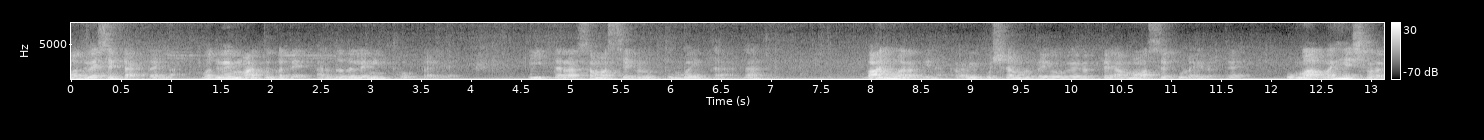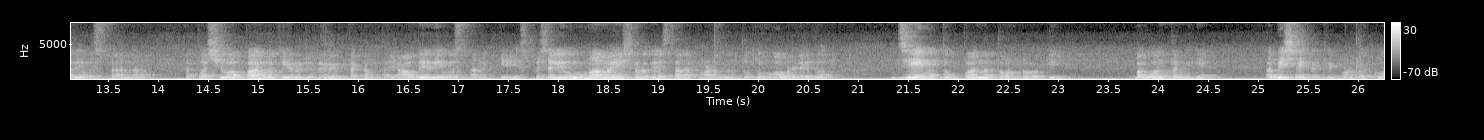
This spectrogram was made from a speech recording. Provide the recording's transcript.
ಮದುವೆ ಸೆಟ್ ಆಗ್ತಾ ಇಲ್ಲ, ಮದುವೆ ಮಾತುಕತೆ ಅರ್ಧದಲ್ಲೇ ನಿಂತು ಹೋಗ್ತಾ ಇದೆ, ಈ ಥರ ಸಮಸ್ಯೆಗಳು ತುಂಬ ಇದ್ದಾಗ ಭಾನುವಾರ ದಿನ. ರವಿ ಪುಷ್ಯಾಮೃತ ಯೋಗ ಇರುತ್ತೆ, ಅಮಾವಾಸ್ಯೆ ಕೂಡ ಇರುತ್ತೆ. ಉಮಾಮಹೇಶ್ವರ ದೇವಸ್ಥಾನ ಅಥವಾ ಶಿವಪಾರ್ವತಿಯರ ಜೊತೆಲಿರ್ತಕ್ಕಂಥ ಯಾವುದೇ ದೇವಸ್ಥಾನಕ್ಕೆ ಎಸ್ಪೆಷಲಿ ಉಮಾಮಹೇಶ್ವರ ದೇವಸ್ಥಾನಕ್ಕೆ ಮಾಡೋದಂತೂ ತುಂಬ ಒಳ್ಳೆಯದು ಜೇನುತುಪ್ಪನ ತೊಗೊಂಡೋಗಿ ಭಗವಂತನಿಗೆ ಅಭಿಷೇಕಕ್ಕೆ ಕೊಡಬೇಕು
